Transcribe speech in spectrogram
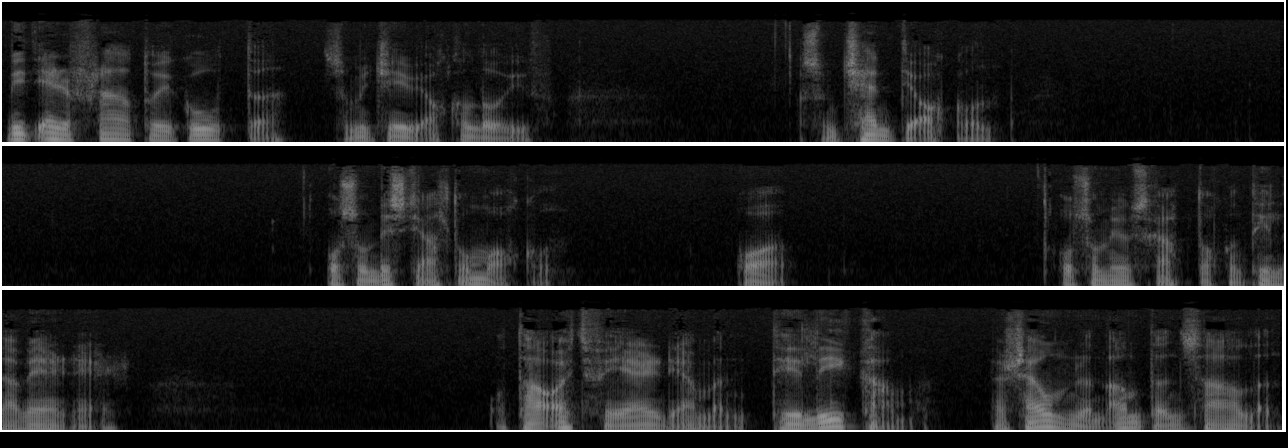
Vi er fra tøy gode som er givet okkon loiv, som kjente okkon, og som visste alt om okkon, og, og som har skapt okkon til å være her og ta ett fer ja, men till likam personen anten salen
